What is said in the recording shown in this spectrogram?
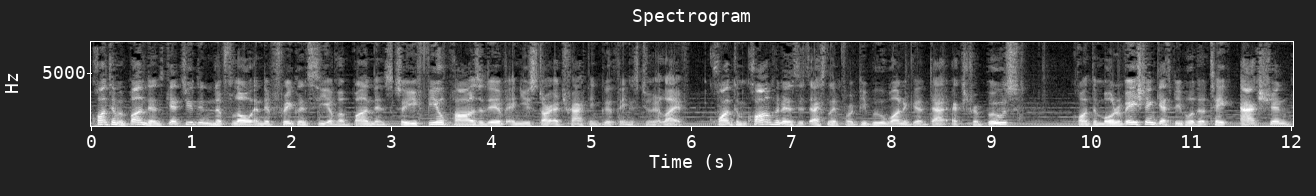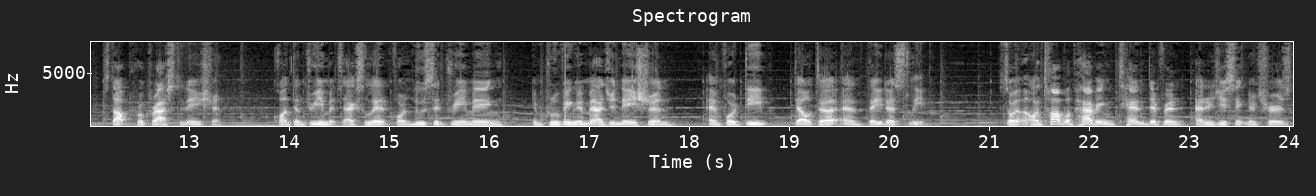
Quantum Abundance gets you in the flow and the frequency of abundance, so you feel positive and you start attracting good things to your life. Quantum Confidence is excellent for people who want to get that extra boost. Quantum Motivation gets people to take action, stop procrastination. Quantum Dream is excellent for lucid dreaming, improving imagination, and for deep delta, and theta sleep. So on top of having 10 different energy signatures,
